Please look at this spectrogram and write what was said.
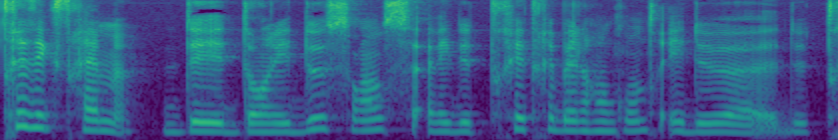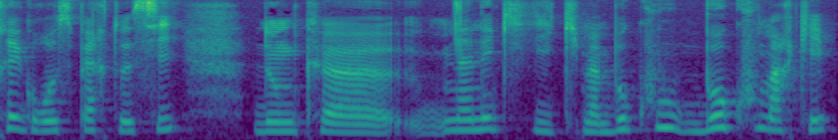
très extrême dans les deux sens, avec de très très belles rencontres et de, euh, très grosses pertes aussi. Donc euh, une année qui, m'a beaucoup beaucoup marqué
